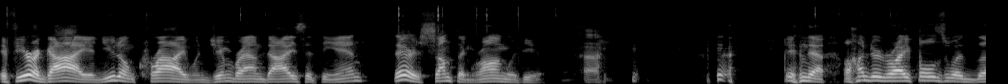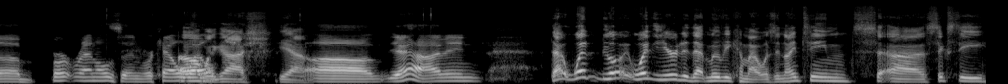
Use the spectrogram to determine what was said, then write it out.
If you're a guy and you don't cry when Jim Brown dies at the end, there is something wrong with you. Uh. In the 100 rifles with uh, Burt Reynolds and Raquel. Oh Welch. my gosh, yeah, uh, yeah. I mean, that what what year did that movie come out? Was it 1960? Uh,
